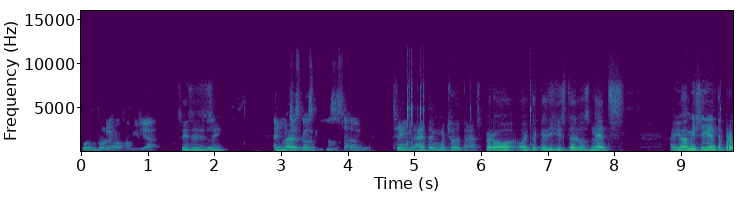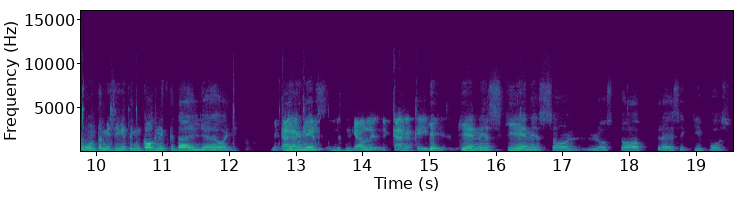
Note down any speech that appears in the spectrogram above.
por un problema familiar. sí, sí, sí, sí. Hay muchas Bueno. cosas que no se saben, güey. Sí, la neta hay mucho detrás, pero ahorita que dijiste de los Nets, ahí va mi siguiente pregunta, mi siguiente incógnita del día de hoy. Me caga que hables, me caga Kate. ¿Qui- ¿Quiénes, ¿Quiénes son los top tres equipos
